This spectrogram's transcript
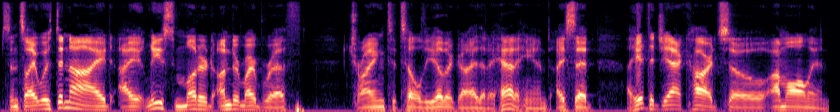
Since I was denied, I at least muttered under my breath, trying to tell the other guy that I had a hand. I said, I hit the jack hard, so I'm all in.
